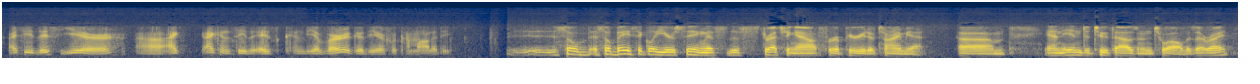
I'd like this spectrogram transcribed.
I see this year uh, I I can see that it can be a very good year for commodity. so so basically, you're seeing this this stretching out for a period of time yet, um, and into 2012. Is that right?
